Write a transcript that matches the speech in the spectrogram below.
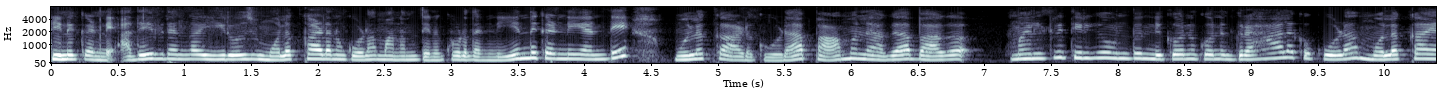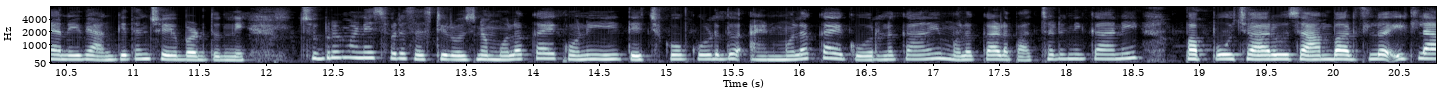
తినకండి. అదేవిధంగా ఈరోజు ములక్కాడను కూడా మనం తినకూడదండి. ఎందుకండి అంటే ములక్కాడ కూడా పాములాగా బాగా మలికి తిరిగి ఉంటుంది. కొన్ని కొన్ని గ్రహాలకు కూడా ములక్కాయ అనేది అంకితం చేయబడుతుంది. సుబ్రహ్మణ్యేశ్వర షష్ఠి రోజున ములక్కాయ కొని తెచ్చుకోకూడదు. అండ్ ములక్కాయ కూరను కానీ ములక్కాడ పచ్చడిని కానీ పప్పు చారు సాంబార్స్లో ఇట్లా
